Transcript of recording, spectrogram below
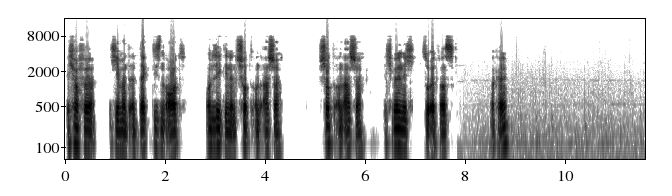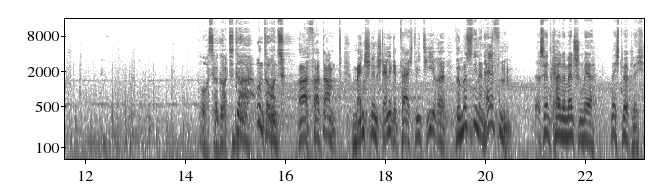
Ich hoffe, jemand entdeckt diesen Ort und legt ihn in Schutt und Asche. Schutt und Asche. Ich will nicht so etwas. Okay. Großer Gott, da, unter uns. Ah, verdammt. Menschen in Ställe gepfercht wie Tiere. Wir müssen ihnen helfen. Das sind keine Menschen mehr. Nicht wirklich.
